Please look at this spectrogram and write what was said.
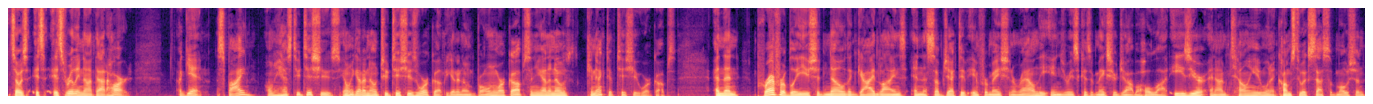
So it's it's it's really not that hard. Again, spine only has two tissues. You only got to know two tissues workup. You got to know bone workups and you got to know connective tissue workups. And then preferably you should know the guidelines and the subjective information around the injuries because it makes your job a whole lot easier. And I'm telling you, when it comes to excessive motion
